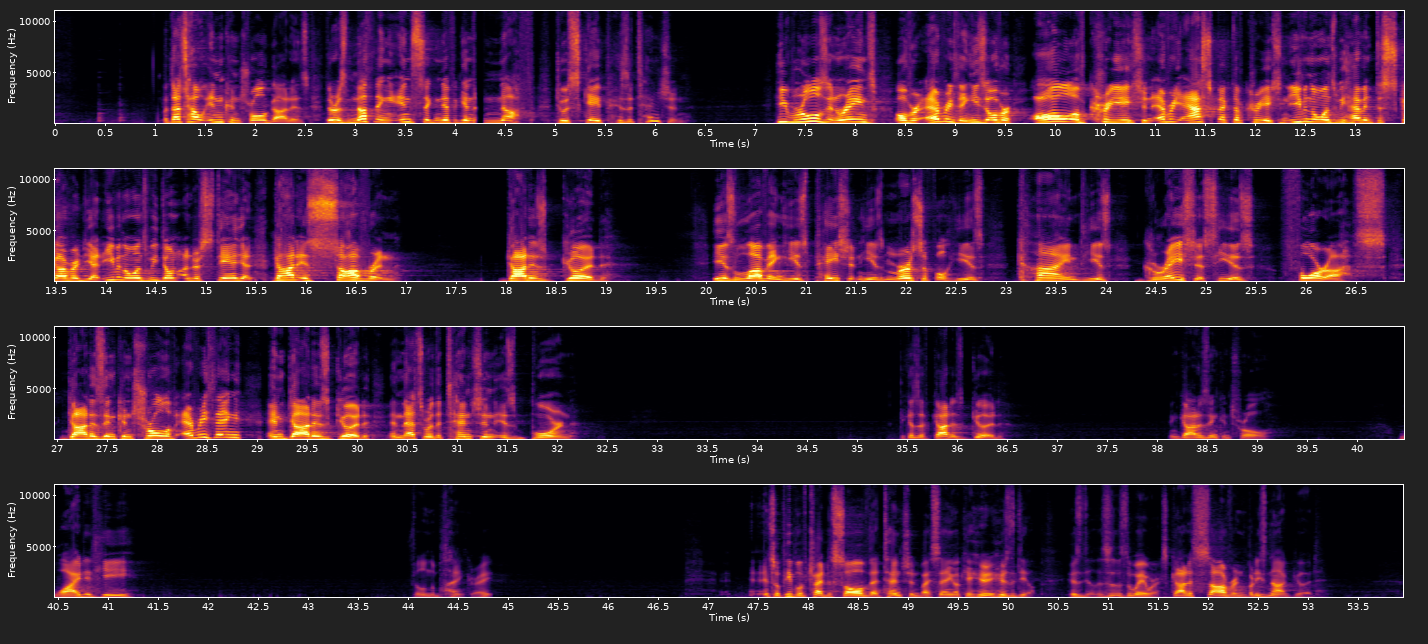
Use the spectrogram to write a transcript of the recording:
But that's how in control God is. There is nothing insignificant enough to escape his attention. He rules and reigns over everything. He's over all of creation, every aspect of creation, even the ones we haven't discovered yet, even the ones we don't understand yet. God is sovereign. God is good. He is loving. He is patient. He is merciful. He is kind. He is gracious. He is for us. God is in control of everything, and God is good. And that's where the tension is born. Because if God is good and God is in control, why did He fill in the blank, right? And so people have tried to solve that tension by saying, okay, here, here's the deal. Here's the deal. This is, this is the way it works. God is sovereign, but he's not good.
